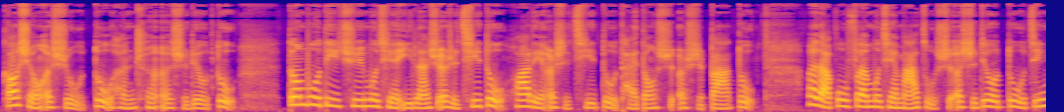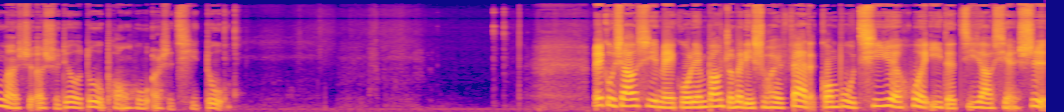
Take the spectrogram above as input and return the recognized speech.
高雄二十五度，恒春二十六度，东部地区目前宜兰是二十七度，花莲二十七度，台东是二十八度，外岛部分目前马祖是二十六度，金门是二十六度，澎湖二十七度。美股消息，美国联邦准备理事会 Fed 公布七月会议的纪要显示，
